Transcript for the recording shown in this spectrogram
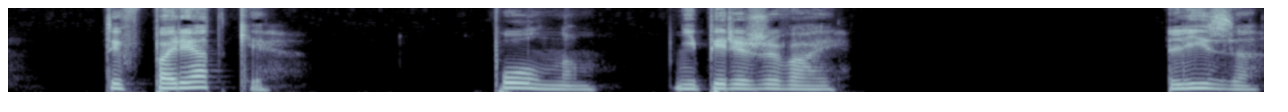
— «ты в порядке?» «Полном, не переживай». «Лиза,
